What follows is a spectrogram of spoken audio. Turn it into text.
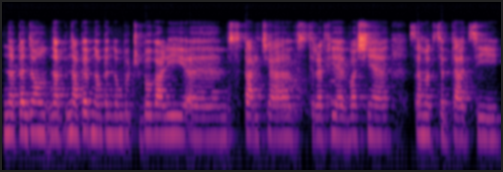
na pewno, na, na pewno będą potrzebowali e, wsparcia w strefie właśnie samoakceptacji,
